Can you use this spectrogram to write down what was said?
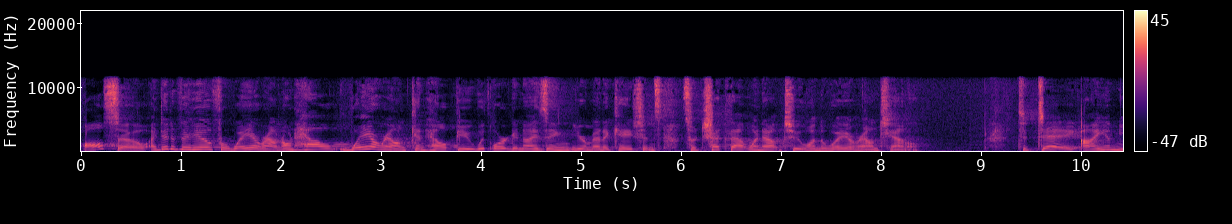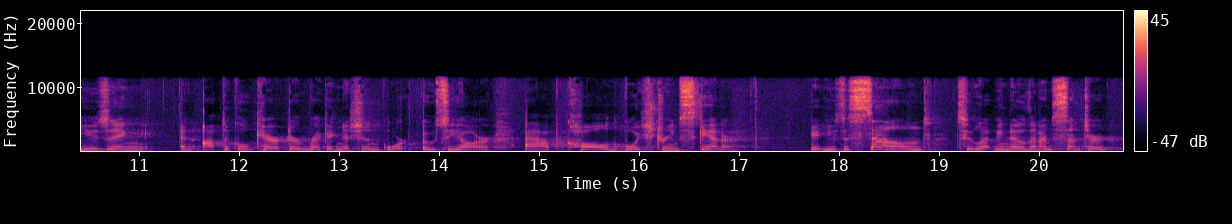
Also, I did a video for Way Around on how Way Around can help you with organizing your medications. So check that one out too on the Way Around channel. Today, I am using an optical character recognition or OCR app called Voice Dream Scanner. It uses sound to let me know that I'm centered.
